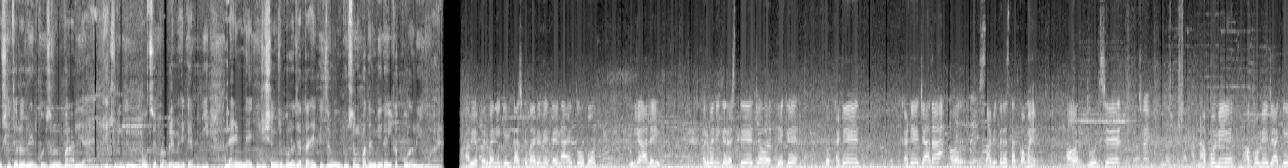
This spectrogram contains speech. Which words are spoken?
उसी तरह रेल को इस इसरों बना लिया है। एक्चुअली बहुत से प्रॉब्लम है कि अभी भी लैंड एक्विजिशन जो बोला जाता है कि ज़मीन भू संपादन भी रेल का पूरा नहीं हुआ है। अब ये परवनी के विकास के बारे में कहना है तो बहुत बुरी हाल है। परवनी के रास्ते जो देखे तो खड्डे खड्डे ज़्यादा और साबित रास्ता कम है। और धूल से नाकों में, आँखों में जाके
